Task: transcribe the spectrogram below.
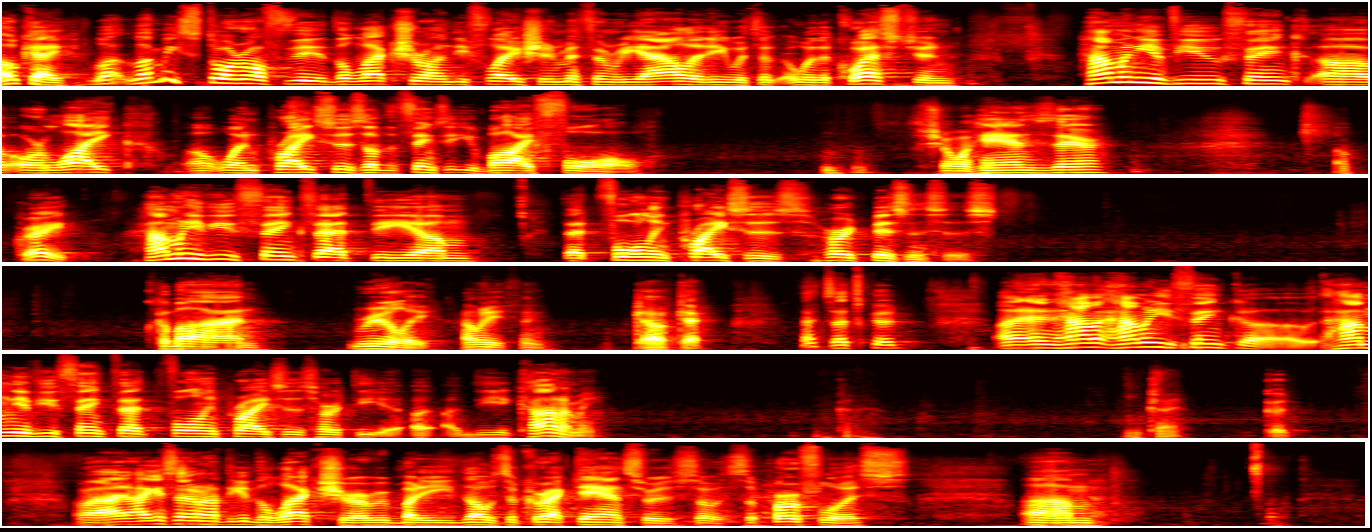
Okay, let, let me start off the, the lecture on deflation, myth, and reality with a, with a question. How many of you think uh, or like uh, when prices of the things that you buy fall? Show of hands there. Oh, great. How many of you think that the um, that falling prices hurt businesses? Come on, really? How many think? Okay, that's that's good. Uh, and how, how many think? Uh, how many of you think that falling prices hurt the uh, the economy? Okay. Okay. Good. All right. I guess I don't have to give the lecture. Everybody knows the correct answers, so it's superfluous. Um,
